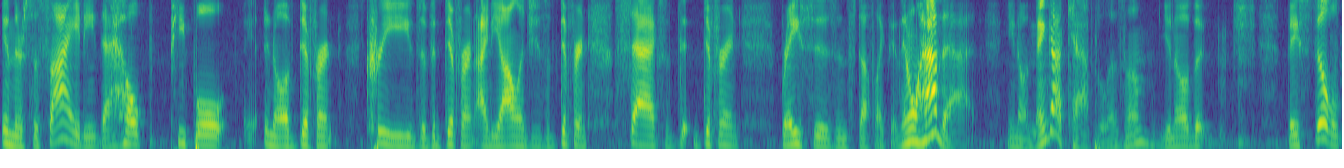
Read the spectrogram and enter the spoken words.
in their society that help people, you know, of different creeds, of different ideologies, of different sects, different races and stuff like that. They don't have that, you know. And they got capitalism, you know. That they still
